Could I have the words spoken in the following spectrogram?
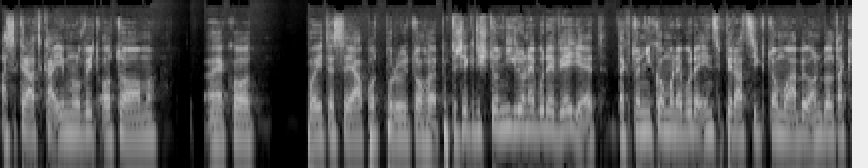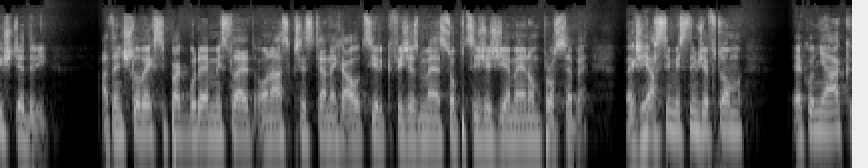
a zkrátka i mluvit o tom, jako pojďte se, já podporuji tohle. Protože když to nikdo nebude vědět, tak to nikomu nebude inspirací k tomu, aby on byl taky štědrý. A ten člověk si pak bude myslet o nás křesťanech a o církvi, že jsme sobci, že žijeme jenom pro sebe. Takže já si myslím, že v tom jako nějak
